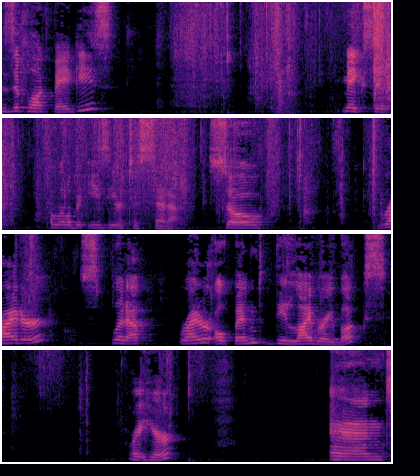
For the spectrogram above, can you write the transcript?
Ziploc baggies. Makes it a little bit easier to set up. So Ryder split up, Ryder opened the library books right here. And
